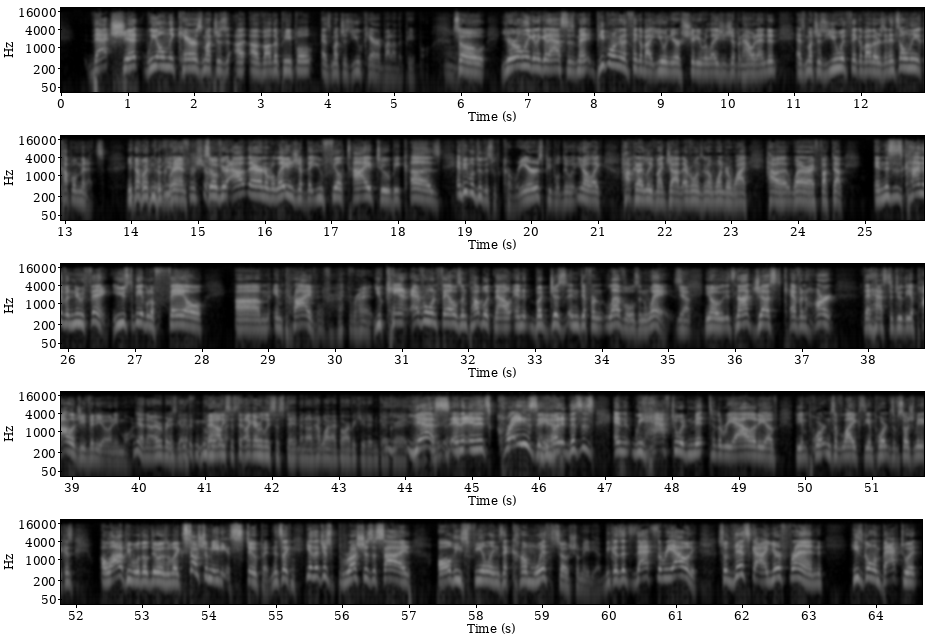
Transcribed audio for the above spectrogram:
That shit, we only care as much as uh, of other people as much as you care about other people. So you're only gonna get asked as many people aren't gonna think about you and your shitty relationship and how it ended as much as you would think of others, and it's only a couple minutes. You know, in the grand. for sure. So if you're out there in a relationship that you feel tied to because and people do this with careers people do it you know like how could i leave my job everyone's going to wonder why how where i fucked up and this is kind of a new thing you used to be able to fail um, in private right. you can't everyone fails in public now and but just in different levels and ways Yeah. you know it's not just kevin hart that has to do the apology video anymore. Yeah, no, everybody's got to Now- release a statement. Like I released a statement on how why my barbecue didn't go great. Yes, and and it's crazy, Yeah. but this is and we have to admit to the reality of the importance of likes, the importance of social media because a lot of people what they'll do is like social media is stupid. And it's like, yeah, that just brushes aside all these feelings that come with social media because it's that's the reality. So this guy, your friend, he's going back to it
